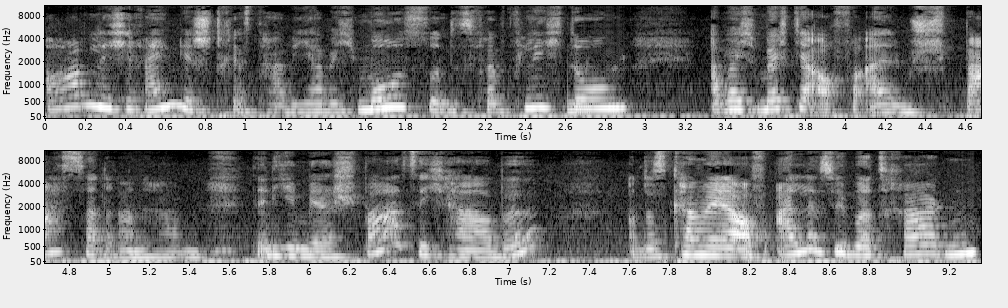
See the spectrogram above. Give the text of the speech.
ordentlich reingestresst habe. Ja, aber ich muss und es ist Verpflichtung. Mhm. Aber ich möchte ja auch vor allem Spaß daran haben. Denn je mehr Spaß ich habe, und das kann man ja auf alles übertragen,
